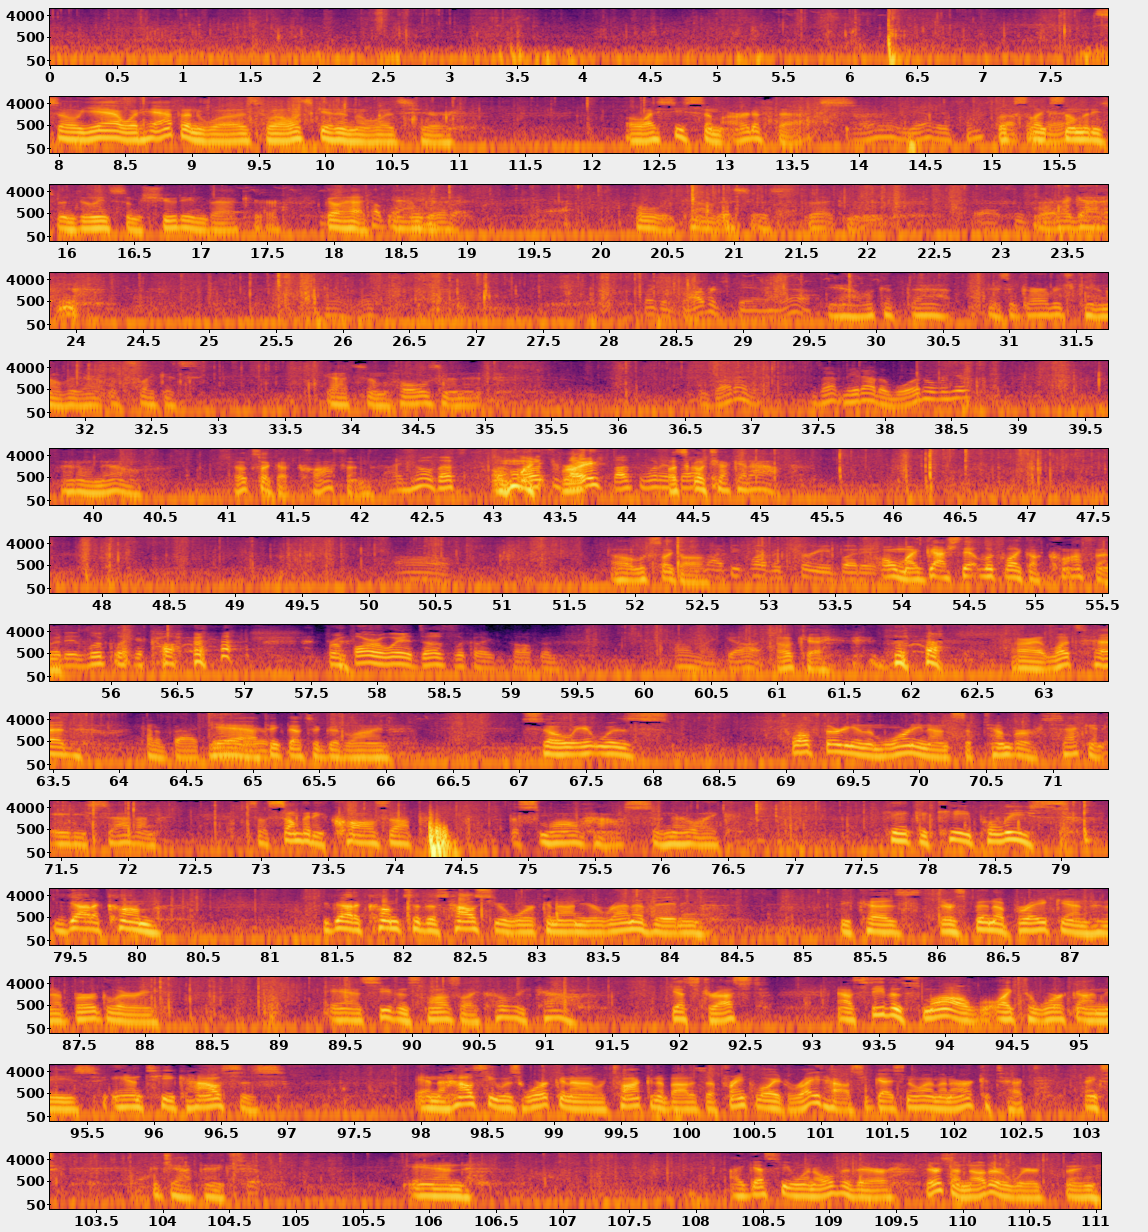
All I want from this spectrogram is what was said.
So yeah, what happened was, well, let's get in the woods here. Oh, I see some artifacts. Oh yeah, there's some stuff Looks like here. somebody's been doing some shooting back here. Go ahead. Yeah, I'm good. Holy cow, this is thick, man. Yeah, All right, I got it. It's like a garbage can, yeah. Yeah, look at that. There's a garbage can over there. It looks like it's got some holes in it. Is that a Is that made out of wood over here? I don't know. It looks like a coffin. I know that's, Oh my- that's right? That's, that's Let's go check it out. Oh, Oh, it looks like a. might be part of a tree, but it Oh my gosh, that looked like a coffin. but it looked like a coffin. From far away, it does look like a coffin. Oh my gosh. Okay. All right, let's head. Kind of back. Yeah, I think that's a good line. So it was 12:30 in the morning on September 2nd, 87. So somebody calls up the small house and they're like, Kankakee police, you gotta come. You gotta come to this house you're working on, you're renovating because there's been a break-in and a burglary. And Stephen Small's like, holy cow. Gets dressed. Now, Stephen Small liked to work on these antique houses. And the house he was working on, we're talking about, is a Frank Lloyd Wright house. You guys know I'm an architect. Thanks. Good job, thanks. And I guess he went over there. There's another weird thing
